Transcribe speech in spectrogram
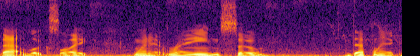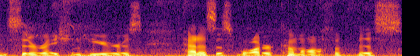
that looks like when it rains. So definitely a consideration here is how does this water come off of this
